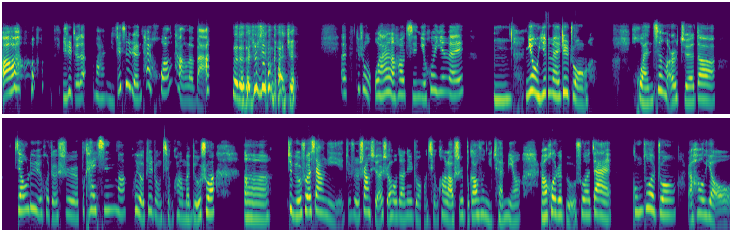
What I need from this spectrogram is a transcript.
啊？你是觉得哇，你这些人太荒唐了吧？对对对，就是这种感觉。呃，就是我还很好奇，你会因为嗯，你有因为这种环境而觉得焦虑或者是不开心吗？会有这种情况吗？比如说，呃。就比如说像你就是上学时候的那种情况，老师不告诉你全名，然后或者比如说在工作中，然后有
